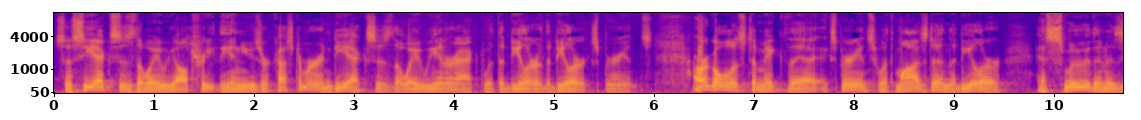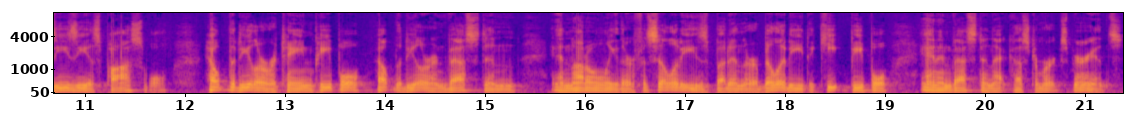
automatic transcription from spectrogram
So CX is the way we all treat the end user customer, and DX is the way we interact with the dealer, the dealer experience. Our goal is to make the experience with Mazda and the dealer as smooth and as easy as possible. Help the dealer retain people, help the dealer invest in, in not only their facilities, but in their ability to keep people and invest in that customer experience.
